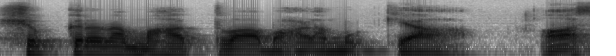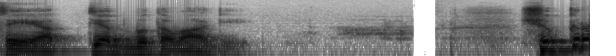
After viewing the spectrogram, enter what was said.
ಶುಕ್ರನ ಮಹತ್ವ ಬಹಳ ಮುಖ್ಯ. ಆಸೆ ಅತ್ಯದ್ಭುತವಾಗಿ. ಶುಕ್ರ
